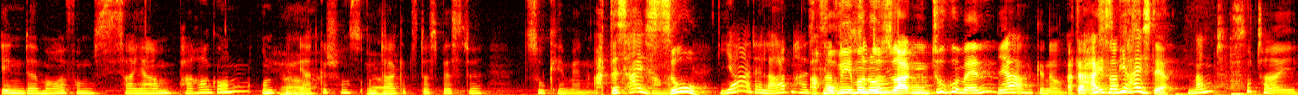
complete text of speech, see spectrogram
in der Mauer vom Siam Paragon unten im Ja, Erdgeschoss. ja. Und da gibt es das beste Tsukemen. Ach, das heißt so. Ja, der Laden heißt Ach, wo wir immer nur sagen, Tukumen. Ja, genau. Ach, Bei uns heißt, wie heißt der? Nant Sutai.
